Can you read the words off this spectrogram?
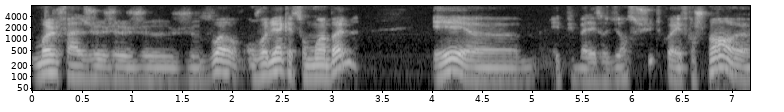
moi, enfin, je, je, je, je vois, on voit bien qu'elles sont moins bonnes. Et, euh, et puis bah, les audiences chutent. Quoi. Et franchement, euh,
